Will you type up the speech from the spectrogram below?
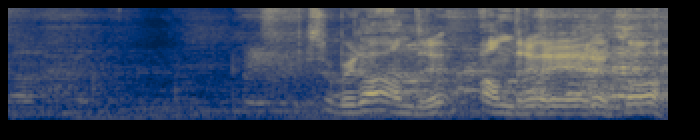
So, Så blir det andre, andre øret òg.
